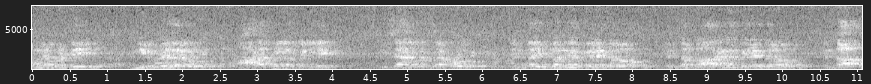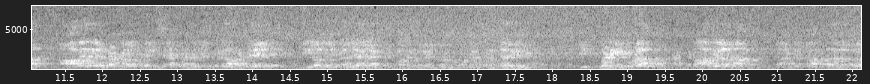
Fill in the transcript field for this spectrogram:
ఉన్నటువంటి నిరుపేదలు ఆడపిల్ల పెళ్ళి విషయానికి వచ్చినప్పుడు ఎంత ఇబ్బందిగా ఫీల్ అవుతారో ఎంత భారంగా ఫీల్ అవుతారో ఎంత ఆవేదన పడ్డారో తెలిసినటువంటి వ్యక్తి కాబట్టి ఈరోజు ఈ కళ్యాణ లక్ష్మి పథకం యొక్క రూపకల్పన జరిగింది ఇప్పటికీ కూడా ఆదిలాబాద్ లాంటి ప్రాంతాలలో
